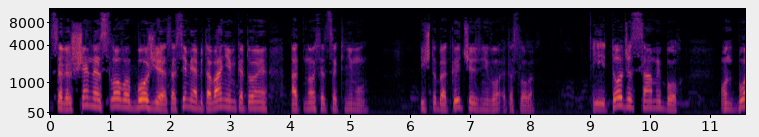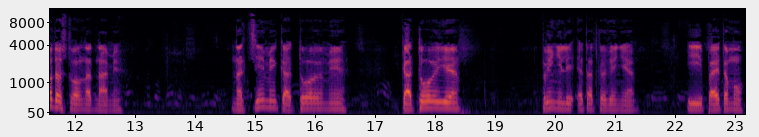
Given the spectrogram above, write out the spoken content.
совершенное Слово Божье со всеми обетованиями, которые относятся к нему, и чтобы открыть через него это Слово. И тот же самый Бог, Он бодрствовал над нами, над теми, которыми, которые приняли это откровение. И поэтому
